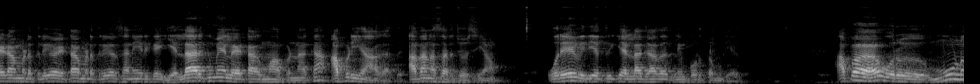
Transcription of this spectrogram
ஏழாம் இடத்துலையோ எட்டாம் இடத்துலையோ சனி இருக்க எல்லாருக்குமே லேட் ஆகுமா அப்படின்னாக்கா அப்படியும் ஆகாது. அதானே சார் ஜோசியம்? ஒரே விதியை தூக்கி எல்லா ஜாதகத்துலையும் பொருத்த முடியாது. அப்போ ஒரு மூணு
